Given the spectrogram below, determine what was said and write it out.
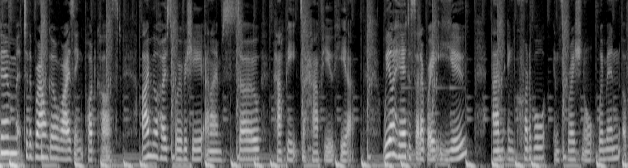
Welcome to the Brown Girl Rising podcast. I'm your host, Urvashi, and I'm so happy to have you here. We are here to celebrate you and incredible, inspirational women of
